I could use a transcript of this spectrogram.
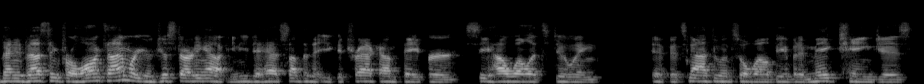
been investing for a long time or you're just starting out, you need to have something that you could track on paper, see how well it's doing. If it's not doing so well, be able to make changes,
